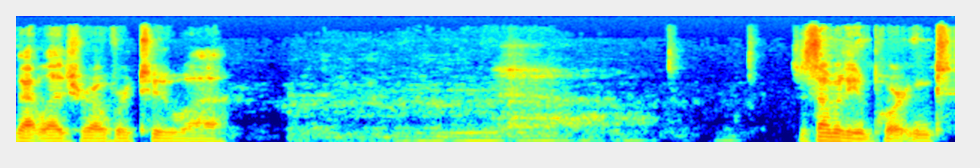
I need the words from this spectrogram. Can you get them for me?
that ledger over to uh, to somebody important?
